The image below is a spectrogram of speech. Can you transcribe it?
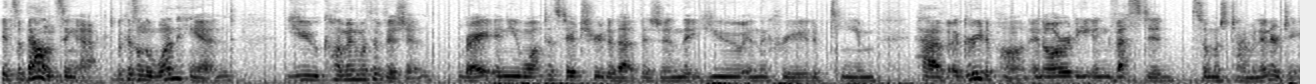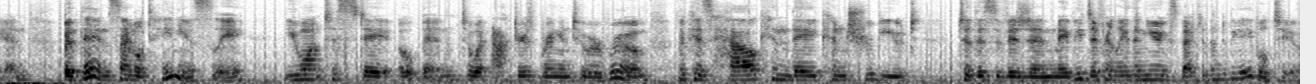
it's a balancing act because on the one hand, you come in with a vision, right? And you want to stay true to that vision that you and the creative team have agreed upon and already invested so much time and energy in. But then simultaneously, you want to stay open to what actors bring into a room because how can they contribute to this vision maybe differently than you expected them to be able to?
